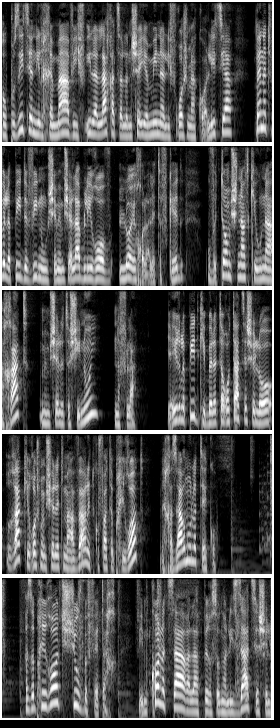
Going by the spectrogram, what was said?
האופוזיציה נלחמה והפעילה לחץ על אנשי ימינה לפרוש מהקואליציה, בנט ולפיד הבינו שממשלה בלי רוב לא יכולה לתפקד, ובתום שנת כהונה אחת, ממשלת השינוי נפלה. יאיר לפיד קיבל את הרוטציה שלו רק כראש ממשלת מעבר לתקופת הבחירות, וחזרנו לתיקו. אז הבחירות שוב בפתח, ועם כל הצער על הפרסונליזציה של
